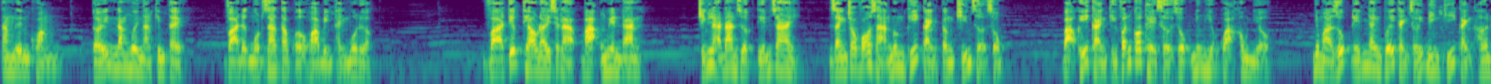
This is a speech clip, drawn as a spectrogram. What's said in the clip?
tăng lên khoảng tới 50.000 kim tệ và được một gia tộc ở Hòa Bình Thành mua được. Và tiếp theo đây sẽ là Bạo Nguyên đan, chính là đan dược tiến giai dành cho võ giả ngưng khí cảnh tầng 9 sử dụng. Bạo khí cảnh thì vẫn có thể sử dụng nhưng hiệu quả không nhiều, nhưng mà giúp đến nhanh với cảnh giới binh khí cảnh hơn.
